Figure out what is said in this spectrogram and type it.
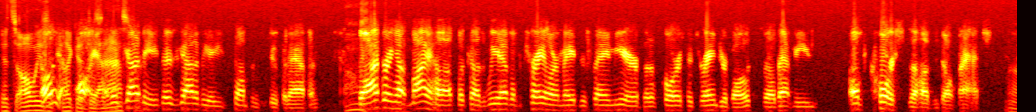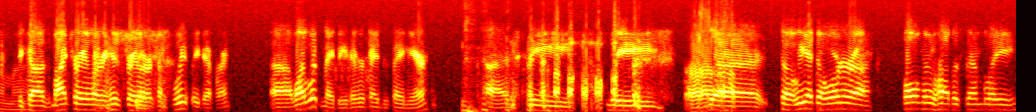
It's always Oh yeah, like a oh disaster. yeah. There's got to be there's got to be something stupid happen. Oh, So I bring up my hub because we have a trailer made the same year, but of course it's Ranger boats, so that means of course the hubs don't match oh my. because my trailer and his trailer are completely different. Uh, why wouldn't they be? They were made the same year. Uh, the the Uh, uh, so we had to order a whole new hub assembly.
